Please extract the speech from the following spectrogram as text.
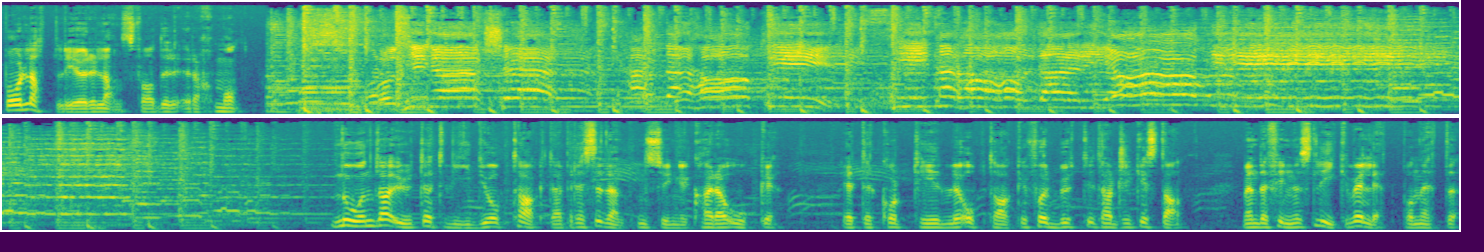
på å latterliggjøre landsfader Rahmon. Noen la ut et videoopptak der presidenten synger karaoke. Etter kort tid ble opptaket forbudt i Tadsjikistan, men det finnes likevel lett på nettet.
